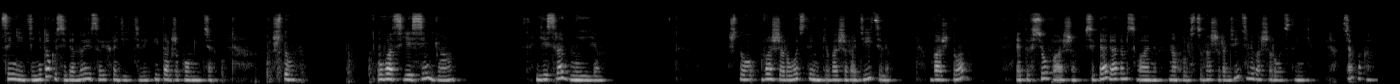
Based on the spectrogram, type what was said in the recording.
Цените не только себя, но и своих родителей. И также помните, что у вас есть семья, есть родные, что ваши родственники, ваши родители, ваш дом – это все ваше. Всегда рядом с вами находятся ваши родители, ваши родственники. Всем пока.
